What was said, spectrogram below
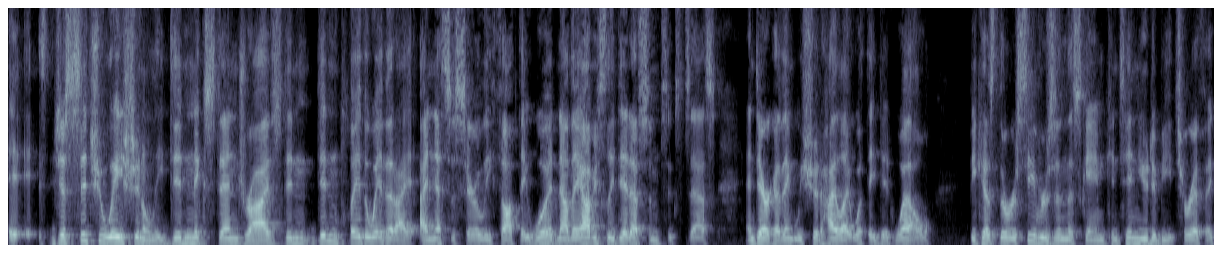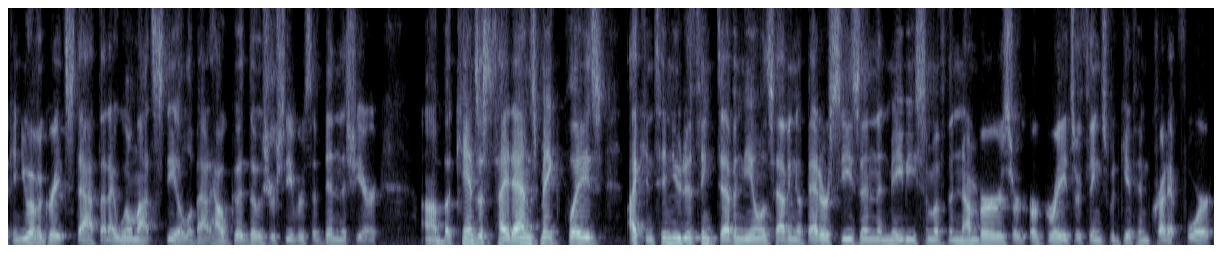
it, just situationally didn't extend drives, didn't didn't play the way that I, I necessarily thought they would. Now they obviously did have some success, and Derek, I think we should highlight what they did well because the receivers in this game continue to be terrific. And you have a great stat that I will not steal about how good those receivers have been this year. Uh, but Kansas tight ends make plays. I continue to think Devin Neal is having a better season than maybe some of the numbers or, or grades or things would give him credit for.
